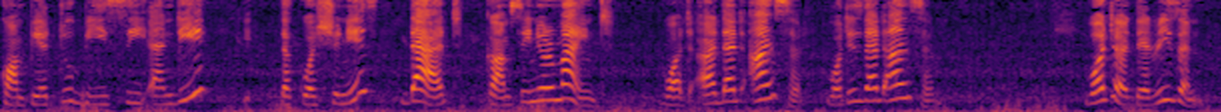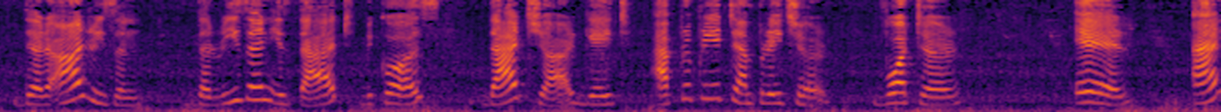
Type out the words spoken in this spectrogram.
compared to B, C and D? The question is that comes in your mind. What are that answer? What is that answer? What are the reason? There are reason. The reason is that because that jar get appropriate temperature, water, air and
